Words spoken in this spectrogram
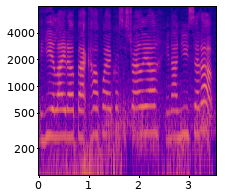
a year later back halfway across Australia in our new setup.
